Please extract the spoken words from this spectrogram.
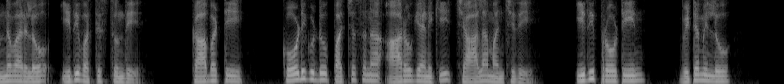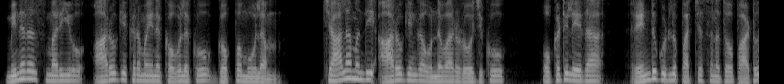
ఉన్నవారిలో ఇది వర్తిస్తుంది. కాబట్టి కోడిగుడ్డు పచ్చసన ఆరోగ్యానికి చాలా మంచిది. ఇది ప్రోటీన్ విటమిన్లు మినరల్స్ మరియు ఆరోగ్యకరమైన కొవ్వులకు గొప్ప మూలం. చాలామంది ఆరోగ్యంగా ఉన్నవారు రోజుకు ఒకటి లేదా రెండు గుడ్లు పచ్చసనతో పాటు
